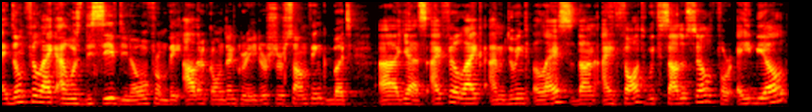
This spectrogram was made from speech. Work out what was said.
I don't feel like I was deceived, you know, from the other content creators or something, but uh, yes, I feel like I'm doing less than I thought with Cell for ABL,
